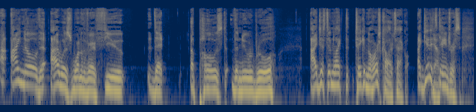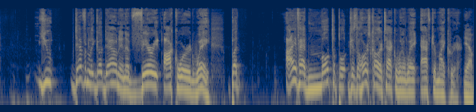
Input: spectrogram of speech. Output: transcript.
I, I know that I was one of the very few that opposed the new rule. I just didn't like the, taking the horse collar tackle. I get it's Yeah. dangerous. You definitely go down in a very awkward way, but I've had multiple because the horse collar tackle went away after my career. Yeah.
